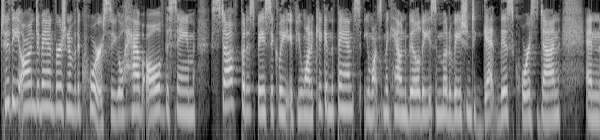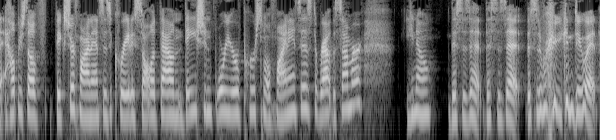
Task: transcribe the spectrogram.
to the on demand version of the course. So you'll have all of the same stuff, but it's basically if you want to kick in the pants, you want some accountability, some motivation to get this course done and help yourself fix your finances, create a solid foundation for your personal finances throughout the summer, you know, this is it. This is it. This is where you can do it.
